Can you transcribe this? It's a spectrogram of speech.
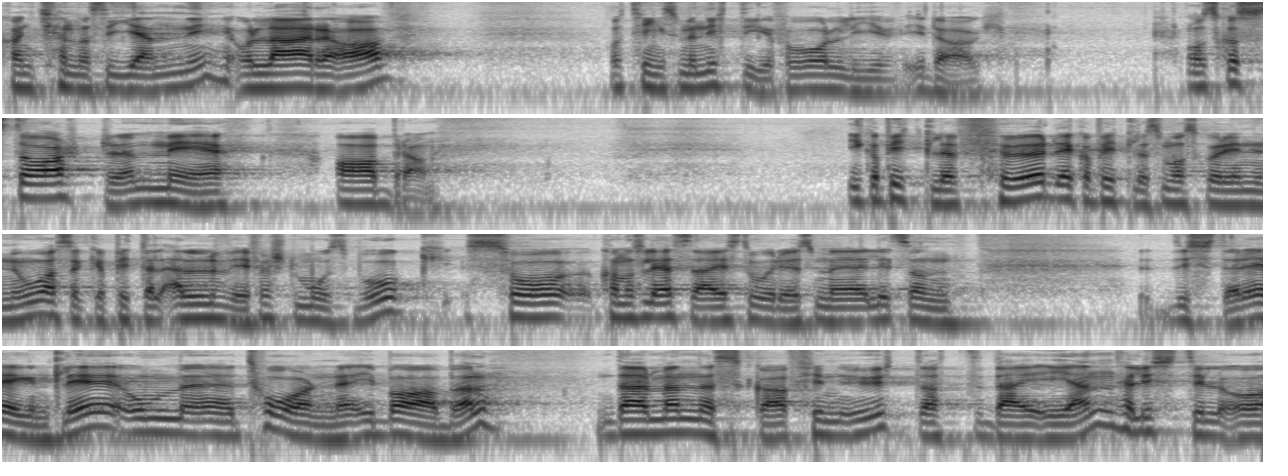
kan kjenne oss igjen i og lære av. Og ting som er nyttige for vårt liv i dag. Og skal starte med Abraham. I kapittelet før det kapittelet som vi går inn i nå, altså kapittel 11 i første Mos bok, så kan vi lese en historie som er litt sånn dyster, egentlig, om eh, tårnet i Babel, der mennesker finner ut at de igjen har lyst til å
